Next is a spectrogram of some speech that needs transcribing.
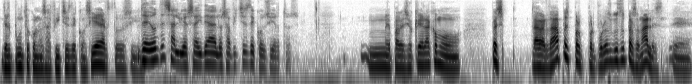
del punto con los afiches de conciertos. Y ¿De dónde salió esa idea de los afiches de conciertos? Me pareció que era como, pues la verdad, pues por, por puros gustos personales. Eh,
